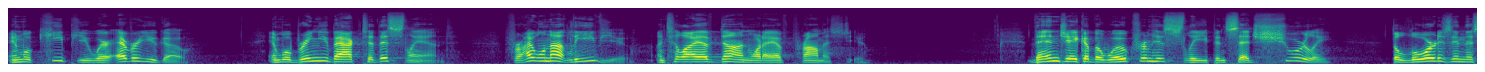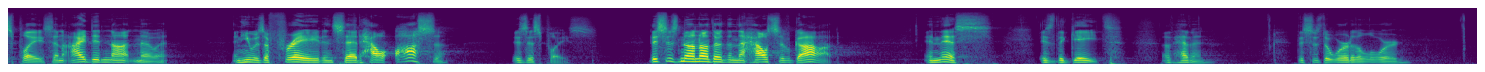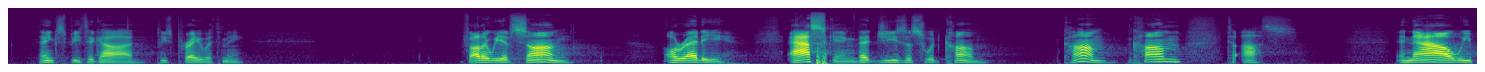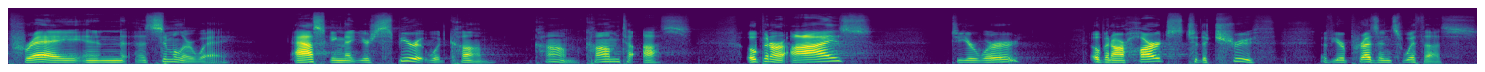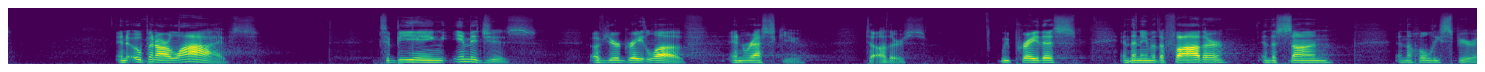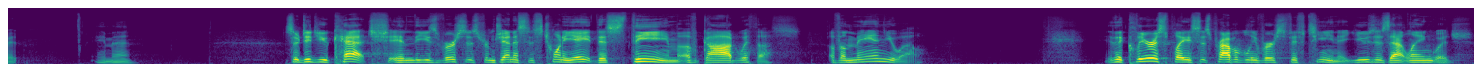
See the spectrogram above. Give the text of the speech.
and will keep you wherever you go, and will bring you back to this land, for I will not leave you until I have done what I have promised you. Then Jacob awoke from his sleep and said, Surely the Lord is in this place, and I did not know it. And he was afraid and said, How awesome is this place! This is none other than the house of God, and this is the gate of heaven. This is the word of the Lord. Thanks be to God. Please pray with me. Father, we have sung already asking that Jesus would come. Come, come to us. And now we pray in a similar way, asking that your Spirit would come. Come, come to us. Open our eyes to your word. Open our hearts to the truth of your presence with us. And open our lives to being images of your great love and rescue to others. We pray this in the name of the Father, and the Son, and the Holy Spirit. Amen. So, did you catch in these verses from Genesis 28 this theme of God with us? of Emmanuel. The clearest place is probably verse 15. It uses that language.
